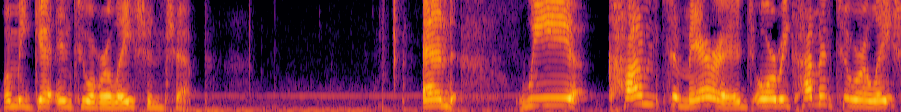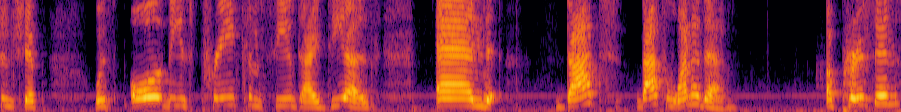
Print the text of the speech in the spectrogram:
when we get into a relationship. And we come to marriage or we come into a relationship with all of these preconceived ideas and that's that's one of them. A person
